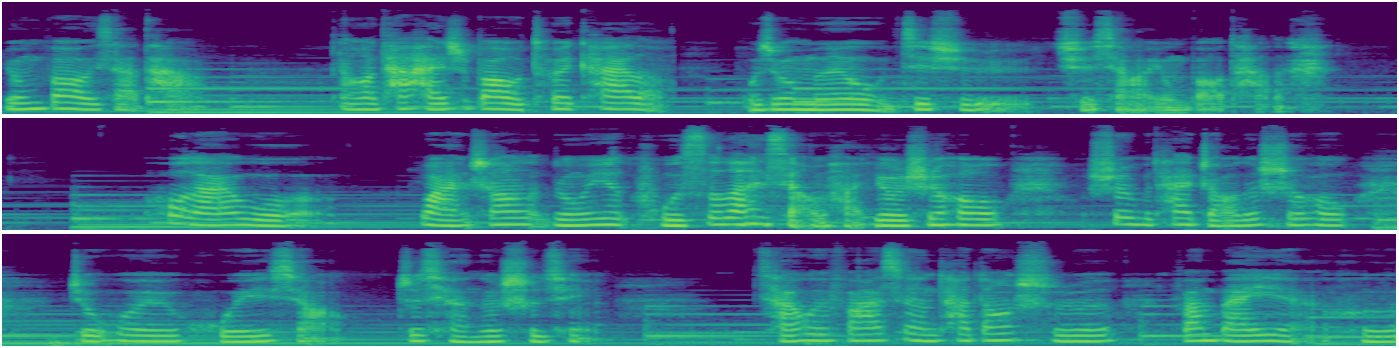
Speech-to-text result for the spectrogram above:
拥抱一下他，然后他还是把我推开了，我就没有继续去想要拥抱他了。后来我晚上容易胡思乱想嘛，有时候睡不太着的时候，就会回想之前的事情。才会发现他当时翻白眼和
